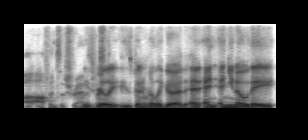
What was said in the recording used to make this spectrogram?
uh, offensive strategist. he's really he's been really good, and and and you know they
